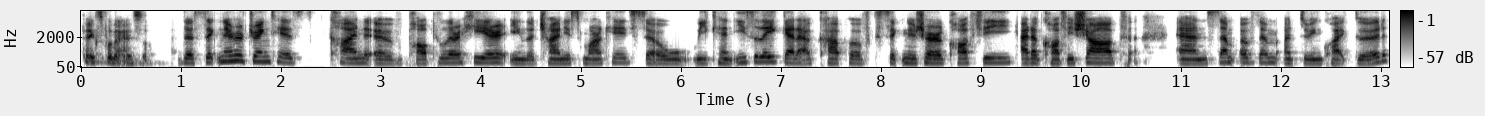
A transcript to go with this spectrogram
thanks for the answer the signature drink is kind of popular here in the Chinese market. So we can easily get a cup of signature coffee at a coffee shop, and some of them are doing quite good.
